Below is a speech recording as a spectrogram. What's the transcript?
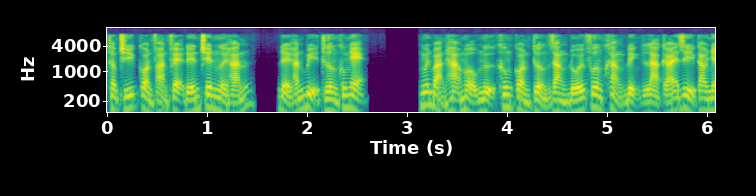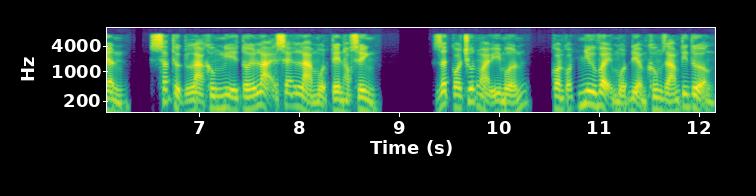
thậm chí còn phản vệ đến trên người hắn, để hắn bị thương không nhẹ. Nguyên bản hạ mậu ngự không còn tưởng rằng đối phương khẳng định là cái gì cao nhân, xác thực là không nghĩ tới lại sẽ là một tên học sinh. Rất có chút ngoài ý mớn còn có như vậy một điểm không dám tin tưởng.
